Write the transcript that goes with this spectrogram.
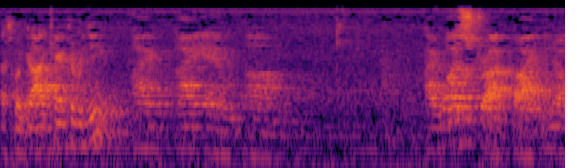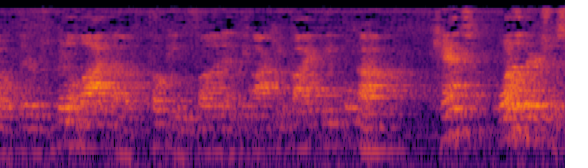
that's what God came to redeem. I, I am, um, I was struck by, you know, there's been a lot of poking fun at the Occupy people. Uh, Cancel, one of theirs was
